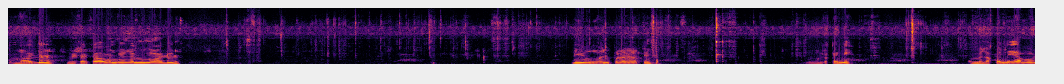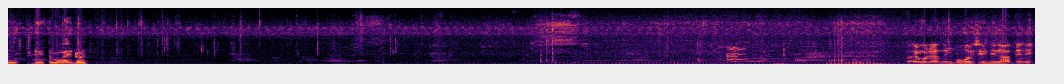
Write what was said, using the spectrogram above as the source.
Mga idol, may sasawan din kami mga idol. Yung ano pala natin. Yung laki ni. Ang malaki ni kamo dito mga idol. Kaya mo na yung bukong sili natin, eh.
